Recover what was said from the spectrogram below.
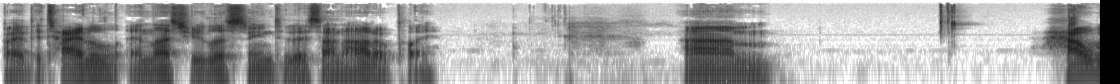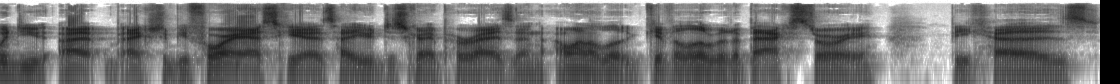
by the title, unless you're listening to this on autoplay. Um, how would you uh, actually? Before I ask you guys how you describe Horizon, I want to give a little bit of backstory because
